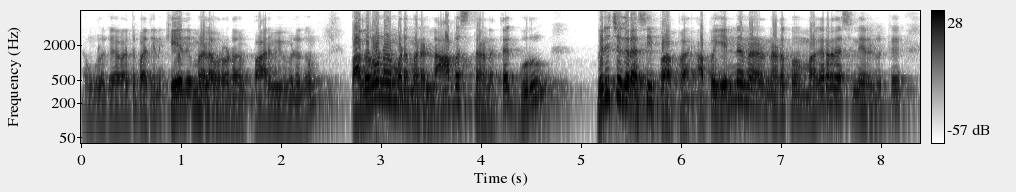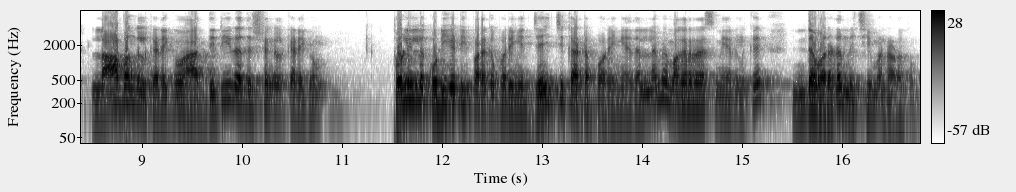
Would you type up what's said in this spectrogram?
உங்களுக்கு வந்து பார்த்தீங்கன்னா கேது மேலே அவரோட பார்வை விழுகும். பதினொன்றாம் இடம் வர லாபஸ்தானத்தை குரு விருச்சிக ராசி பார்ப்பார். அப்போ என்ன ந- நடக்கும்? மகர ராசினியர்களுக்கு லாபங்கள் கிடைக்கும் திடீர் அதிர்ஷ்டங்கள் கிடைக்கும். தொழிலில் கொடி கட்டி பறக்க போகிறீங்க ஜெயிச்சு காட்ட போகிறீங்க இதெல்லாமே மகர ராசினியர்களுக்கு இந்த வருடம் நிச்சயமாக நடக்கும்.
